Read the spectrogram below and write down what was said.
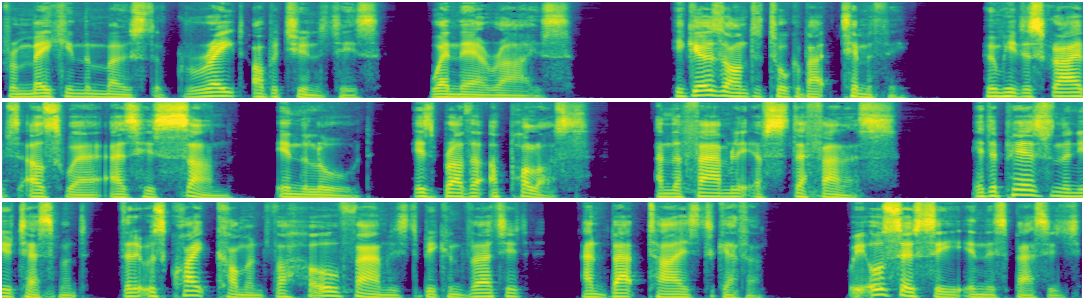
from making the most of great opportunities when they arise. He goes on to talk about Timothy, whom he describes elsewhere as his son in the Lord, his brother Apollos, and the family of Stephanas. It appears from the New Testament that it was quite common for whole families to be converted and baptized together. We also see in this passage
